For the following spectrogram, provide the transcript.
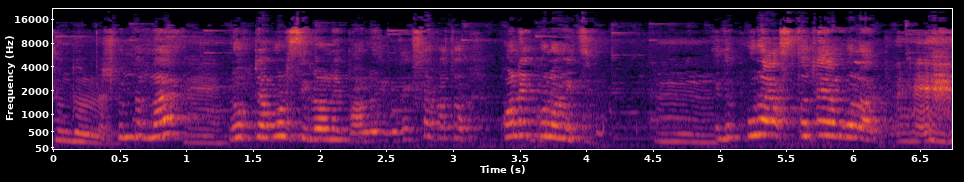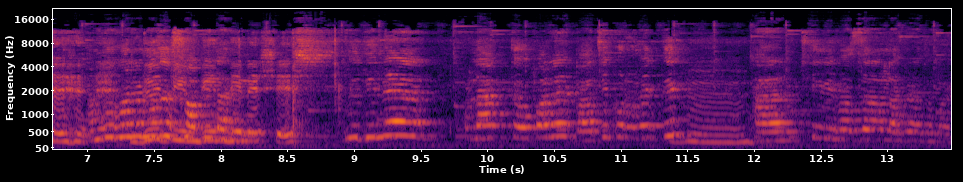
সুন্দর লাগে। সুন্দর না? হ্যাঁ। লোকটা বলছিল অনেক ভালোই দেখছ কত অনেকগুলো হয়েছে। কিন্তু পুরো আস্তটাই আমগো লাগবে। হ্যাঁ। আমগো ঘরের মধ্যে তিন দিন লাগবে। দিনে শেষ। দুই দিনে লাগতেও পারে ভাজি করবে একদিন। আর চিংড়ি মাছ লাগবে তোমার।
